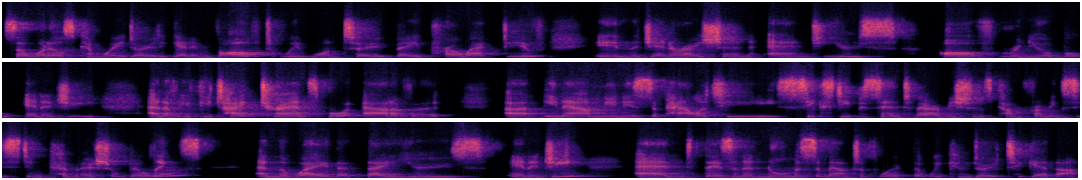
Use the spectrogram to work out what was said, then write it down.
So, what else can we do to get involved? We want to be proactive in the generation and use of renewable energy. And if, if you take transport out of it, uh, in our municipality, 60% of our emissions come from existing commercial buildings and the way that they use energy. And there's an enormous amount of work that we can do together.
